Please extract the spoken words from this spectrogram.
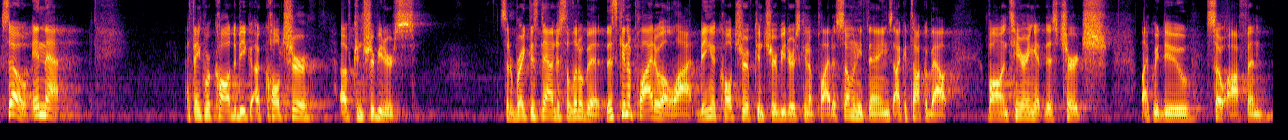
So, in that, I think we're called to be a culture of contributors. So, to break this down just a little bit, this can apply to a lot. Being a culture of contributors can apply to so many things. I could talk about volunteering at this church like we do so often.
